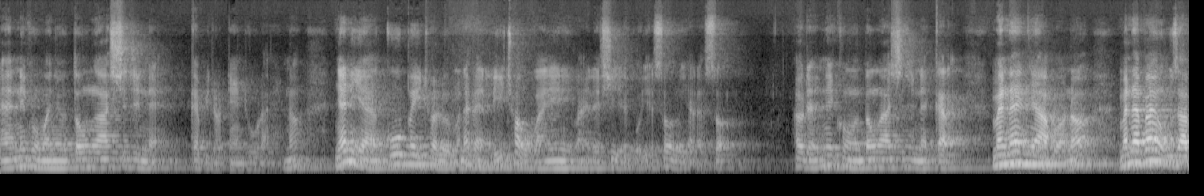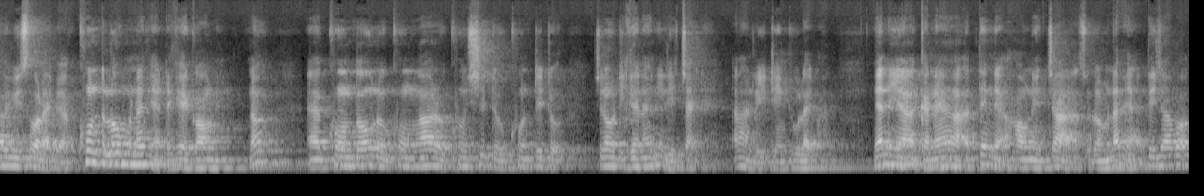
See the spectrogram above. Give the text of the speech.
အဲနှစ်ခုမှည3က8ချင်းနဲ့ ကတ်ပြီးတော့တင်ထိုးလိုက်နော်ညနေက6ပိတ်ထွက်လို့မနေ့က4 6ဝိုင်းနေပါလေရှိတယ်ကိုရဆော့လို့ရတယ်ဆော့ဟုတ်တယ်နှစ်ခု3က8ချင်းနဲ့ကတ်လိုက်မနေ့ညပေါ့နော်မနေ့ပိုင်းဦးစားပေးပြီးဆော့လိုက်ပြခွန်တလုံးမနေ့ပြန်တကယ်ကောင်းတယ်နော်အဲခွန်3တို့ခွန်5တို့ခွန်8တို့ခွန်1တို့ကျွန်တော်ဒီကဏ္ဍလေးလေးကြိုက်တယ်အဲ့ဒါလေးတင်ထိုးလိုက်ပါညနေကကဏ္ဍကအစ်စ်နဲ့အဟောင်းနဲ့ကြာတာဆိုတော့မနေ့ပြန်အသေးချာပေါ့အ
